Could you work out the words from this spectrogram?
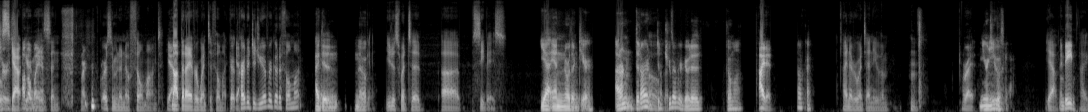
structures Scout on here, the land. Mason. Right. Of course I'm going to know Philmont. Yeah. Not that I ever went to Philmont. Car- Yeah. Carter, did you ever go to Philmont? I didn't No. Okay. You just went to uh Sea Base. Yeah, and Northern Tier. I don't. Did our Oh, did that's you ever go to Philmont? I did. Okay, I never went to any of them. Right. you're an Two. Eagle Scout. Yeah. Indeed. I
